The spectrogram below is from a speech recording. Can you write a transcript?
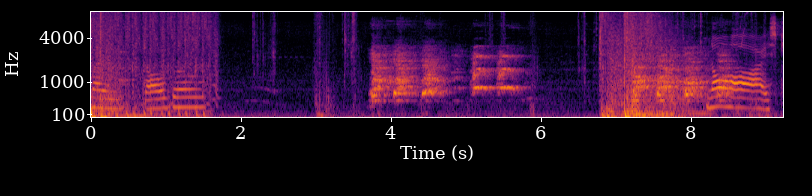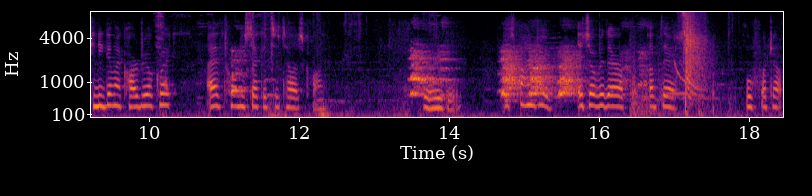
My doggo. Nice. Can you get my card real quick? I have 20 seconds until it's gone. Where is it? It's behind you. It's over there, up, up there. Oof, watch out.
